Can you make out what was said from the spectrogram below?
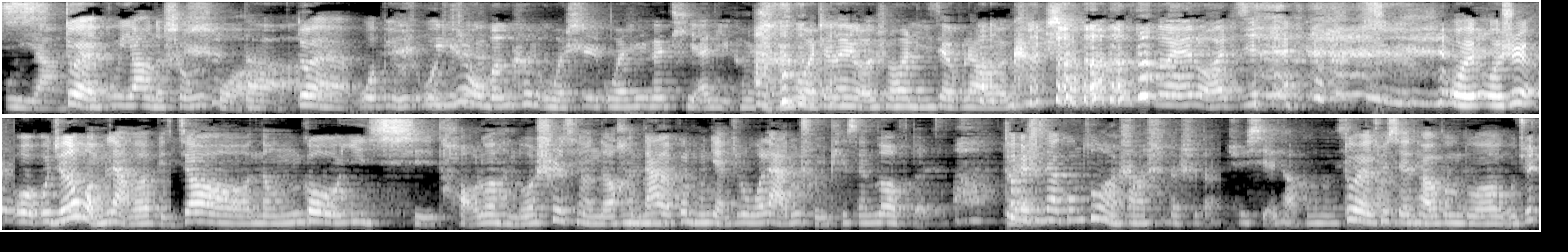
不一样。对不一样的生是活。的对我，比如说我你这就是种文科，我是我是一个铁理科生，我真的有的时候理解不了文科生的 思思维逻辑。我我是我，我觉得我们两个比较能够一起讨论很多事情的很大的共同点，就是我俩都属于 peace and love 的人，特别是在工作上。啊，是的，是的，去协调更多。对，去协调更多。我觉得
